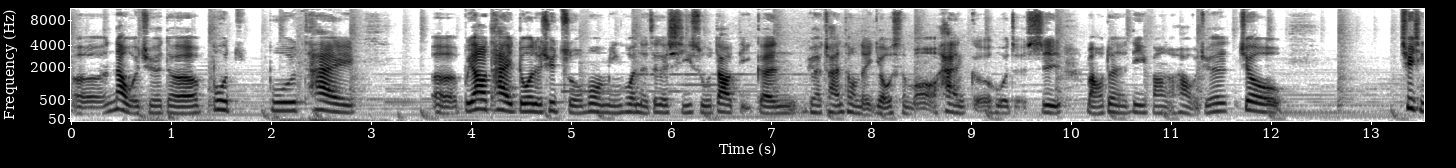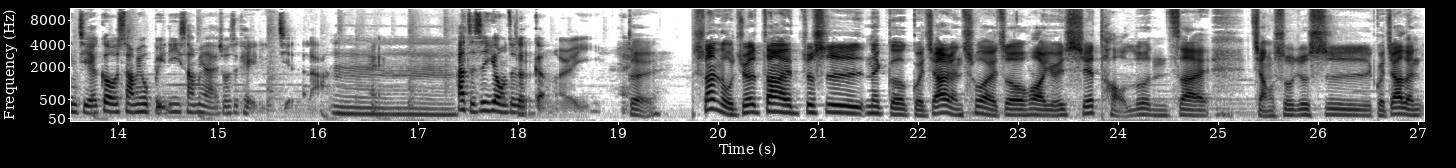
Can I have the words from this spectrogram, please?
呃，那我觉得不不太，呃，不要太多的去琢磨冥婚的这个习俗到底跟传统的有什么汉格或者是矛盾的地方的话，我觉得就剧情结构上面或比例上面来说是可以理解的啦。嗯，他只是用这个梗而已。对，虽然我觉得在就是那个鬼家人出来之后的话，有一些讨论在。讲说就是鬼家人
